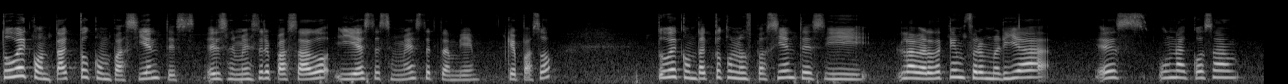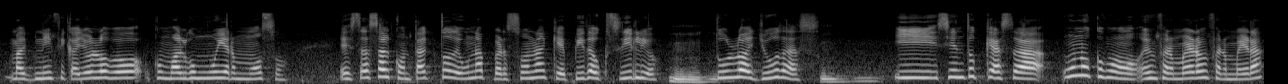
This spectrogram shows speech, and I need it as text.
tuve contacto con pacientes el semestre pasado y este semestre también. ¿Qué pasó? tuve contacto con los pacientes y la verdad que enfermería es una cosa magnífica, yo lo veo como algo muy hermoso. Estás al contacto de una persona que pide auxilio, tú lo ayudas y siento que hasta uno como enfermero o enfermera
